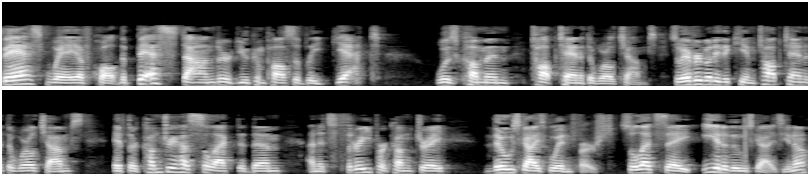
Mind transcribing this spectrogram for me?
best way of qual, the best standard you can possibly get was coming top 10 at the world champs. So everybody that came top 10 at the world champs, if their country has selected them and it's three per country, those guys go in first. So let's say eight of those guys, you know,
